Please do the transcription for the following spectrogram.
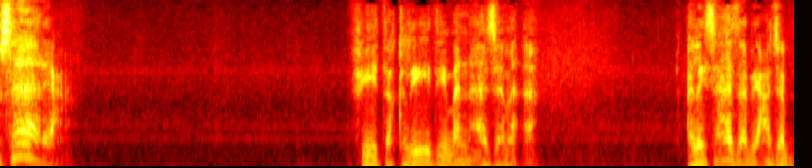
تسارع في تقليد من هزمها. أليس هذا بعجب؟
